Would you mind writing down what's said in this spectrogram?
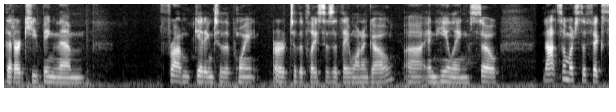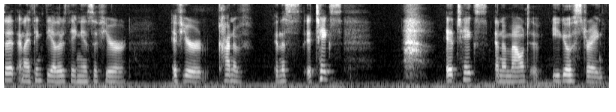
that are keeping them from getting to the point or to the places that they want to go uh, in healing. So not so much to fix it and i think the other thing is if you're if you're kind of in this it takes it takes an amount of ego strength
